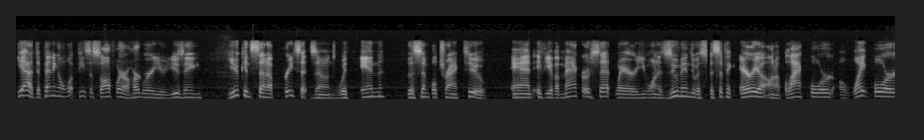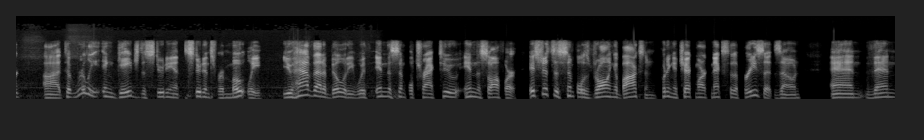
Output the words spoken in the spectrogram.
yeah, depending on what piece of software or hardware you're using, you can set up preset zones within the SimplTrack 2. And if you have a macro set where you want to zoom into a specific area on a blackboard, a whiteboard, uh, to really engage the student students remotely, you have that ability within the SimplTrack 2 in the software. It's just as simple as drawing a box and putting a check mark next to the preset zone, and then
